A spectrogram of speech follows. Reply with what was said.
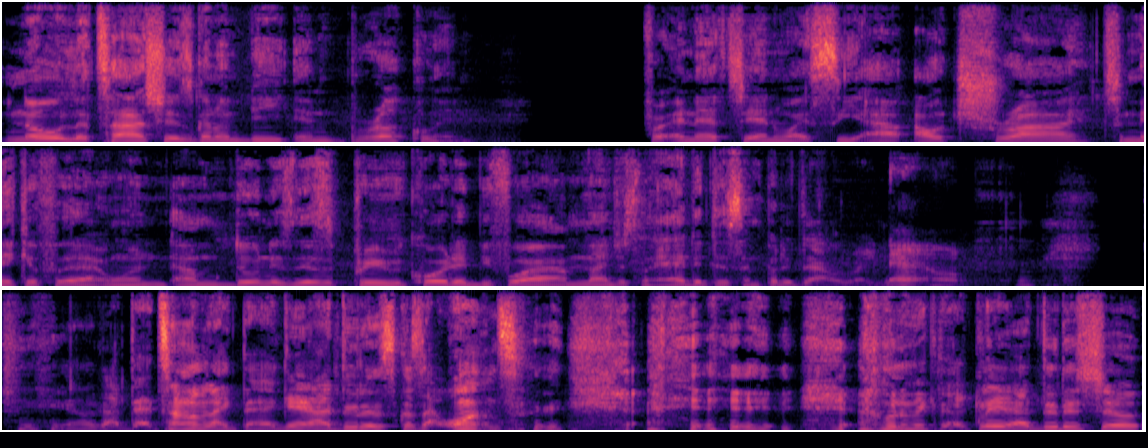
know Latasha is gonna be in Brooklyn for NFT NYC. I'll, I'll, try to make it for that one. I'm doing this. This is pre-recorded before. I, am not just gonna edit this and put it out right now. I don't got that time like that. Again, I do this because I want. I want to make that clear. I do this show,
